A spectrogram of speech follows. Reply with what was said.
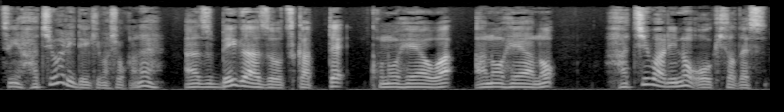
次8割でいきましょうかね。As big as を使って、この部屋はあの部屋の8割の大きさです。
